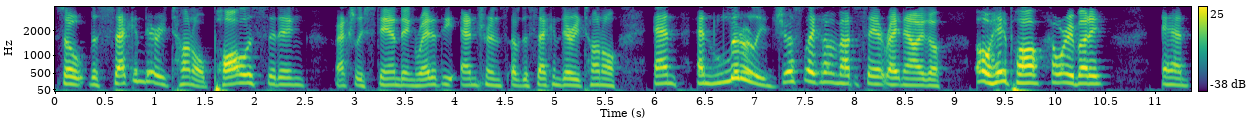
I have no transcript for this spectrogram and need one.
So the secondary tunnel, Paul is sitting, or actually standing right at the entrance of the secondary tunnel. And and literally, just like I'm about to say it right now, I go, Oh, hey Paul, how are you, buddy? And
